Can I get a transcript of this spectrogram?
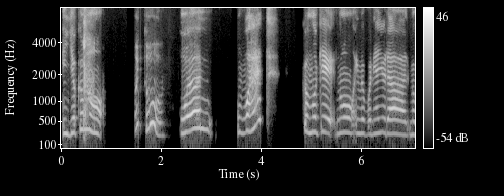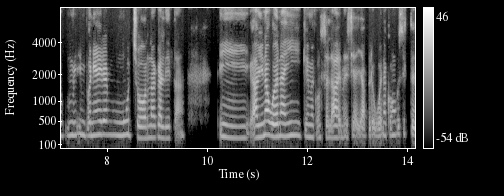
Y yo como, Uy, tú. what? Como que no, y me ponía a llorar, me, me ponía a llorar mucho en la caleta. Y había una buena ahí que me consolaba y me decía, ya, pero buena, ¿cómo pusiste,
